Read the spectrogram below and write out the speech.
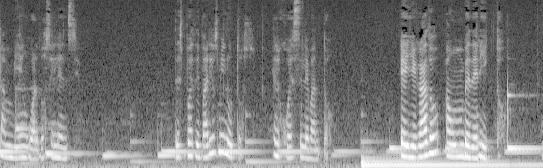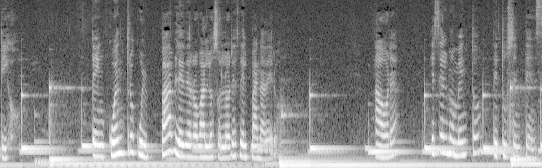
también guardó silencio. Después de varios minutos, el juez se levantó. He llegado a un veredicto, dijo. Te encuentro culpable de robar los olores del panadero. Ahora es el momento de tu sentencia.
